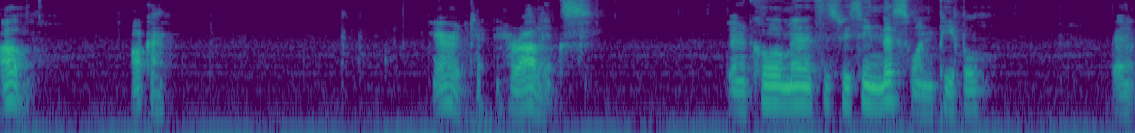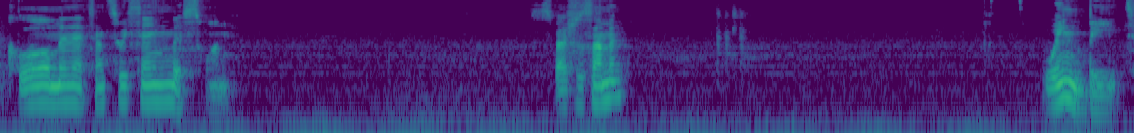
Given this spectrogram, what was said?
Oh. Okay. Heretic Heretics. Been a cool minute since we've seen this one, people. Been a cool minute since we've seen this one. Special summon? Wingbeat.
